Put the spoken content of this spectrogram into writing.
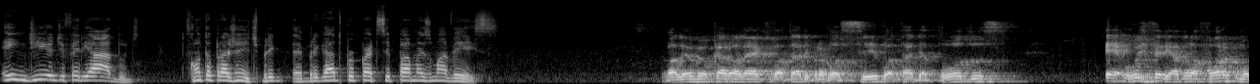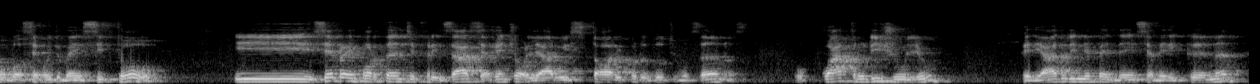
em dia de feriado? Conta pra gente. É, obrigado por participar mais uma vez. Valeu, meu caro Alex. Boa tarde para você, boa tarde a todos. É, hoje feriado lá fora, como você muito bem citou, e sempre é importante frisar, se a gente olhar o histórico dos últimos anos, o 4 de julho, feriado de independência americana,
